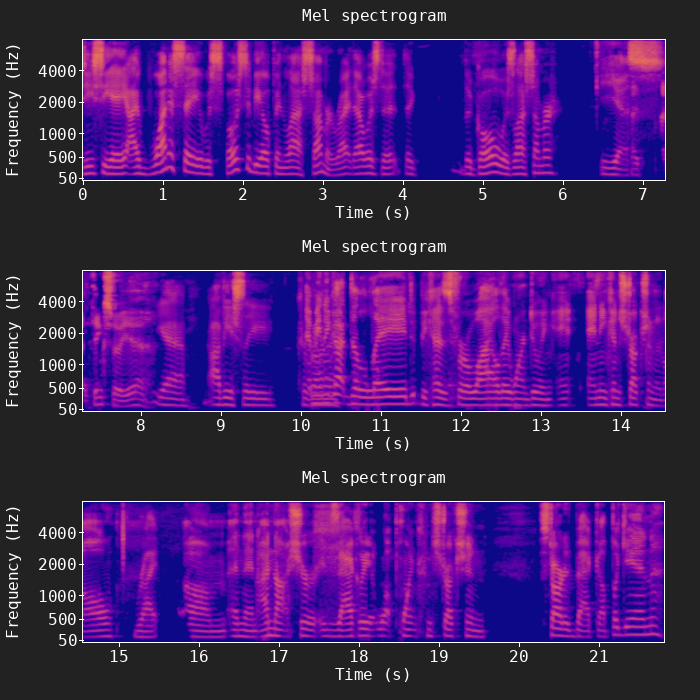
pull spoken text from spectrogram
DCA. I want to say it was supposed to be open last summer, right? That was the the the goal was last summer. Yes. I think so. Yeah. Yeah, obviously. I mean, it got delayed because for a while they weren't doing a- any construction at all. right. Um, and then I'm not sure exactly at what point construction started back up again.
